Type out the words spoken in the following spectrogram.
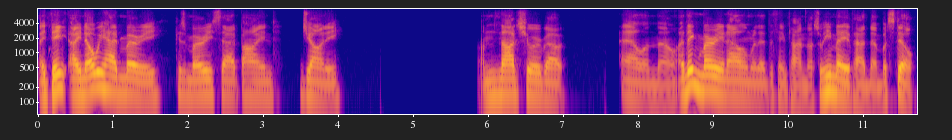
I think I know we had Murray because Murray sat behind Johnny. I'm not sure about Allen though. I think Murray and Allen were at the same time though, so he may have had them, but still,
